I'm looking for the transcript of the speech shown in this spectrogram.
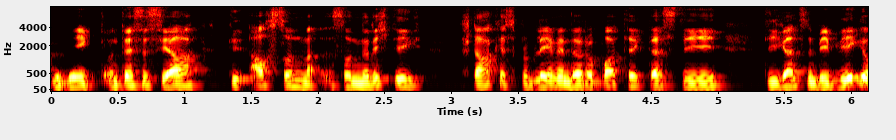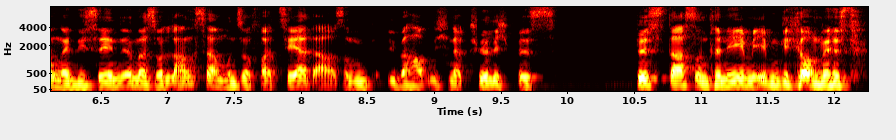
bewegt. Und das ist ja die, auch so ein, so ein richtig starkes Problem in der Robotik, dass die, die ganzen Bewegungen, die sehen immer so langsam und so verzerrt aus und überhaupt nicht natürlich, bis, bis das Unternehmen eben gekommen ist.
